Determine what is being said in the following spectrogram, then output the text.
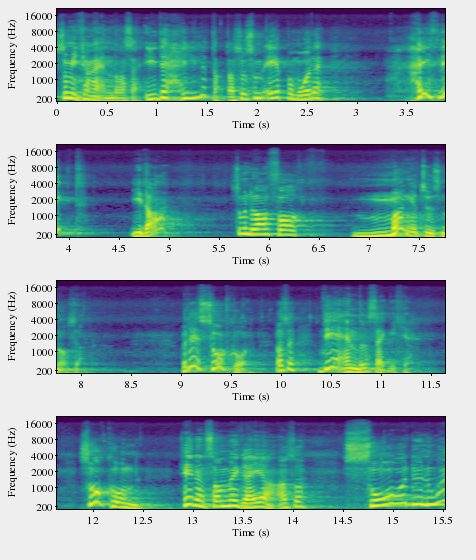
som ikke har endra seg i det hele tatt. Altså, som er på en måte helt likt i dag som det var for mange tusen år siden. Og det er såkorn. Altså, Det endrer seg ikke. Såkorn har den samme greia. Altså, Sår du noe?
